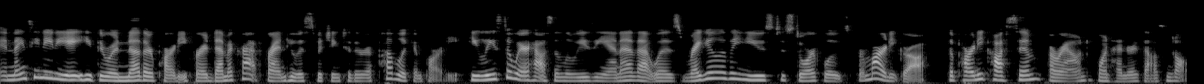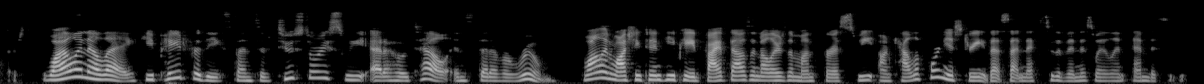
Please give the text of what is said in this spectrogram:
In 1988, he threw another party for a Democrat friend who was switching to the Republican Party. He leased a warehouse in Louisiana that was regularly used to store floats for Mardi Gras. The party cost him around $100,000. While in LA, he paid for the expensive two story suite at a hotel instead of a room. While in Washington, he paid $5,000 a month for a suite on California Street that sat next to the Venezuelan embassy.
